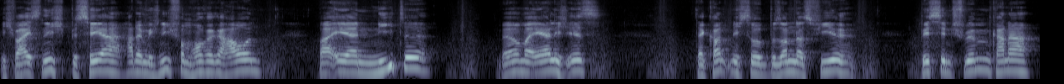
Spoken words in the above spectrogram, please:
ich weiß nicht, bisher hat er mich nicht vom Hocker gehauen. War eher Niete, wenn man mal ehrlich ist. Der konnte nicht so besonders viel. Bisschen schwimmen kann er.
